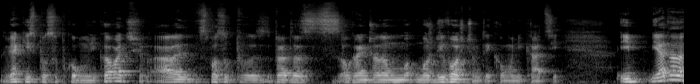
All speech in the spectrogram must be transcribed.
w jaki sposób komunikować, ale w sposób prawda, z ograniczoną mo- możliwością tej komunikacji. I ja to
